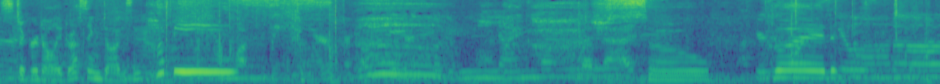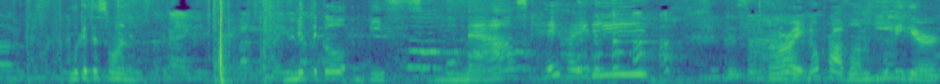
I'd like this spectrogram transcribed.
Sticker dolly dressing dogs and puppies. Lots of things here. Oh love that. So Here's good. The skills book. Look at this one. Okay, about to show you. Mythical Beasts mask. Hey Heidi. All right, no problem. We'll be here.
